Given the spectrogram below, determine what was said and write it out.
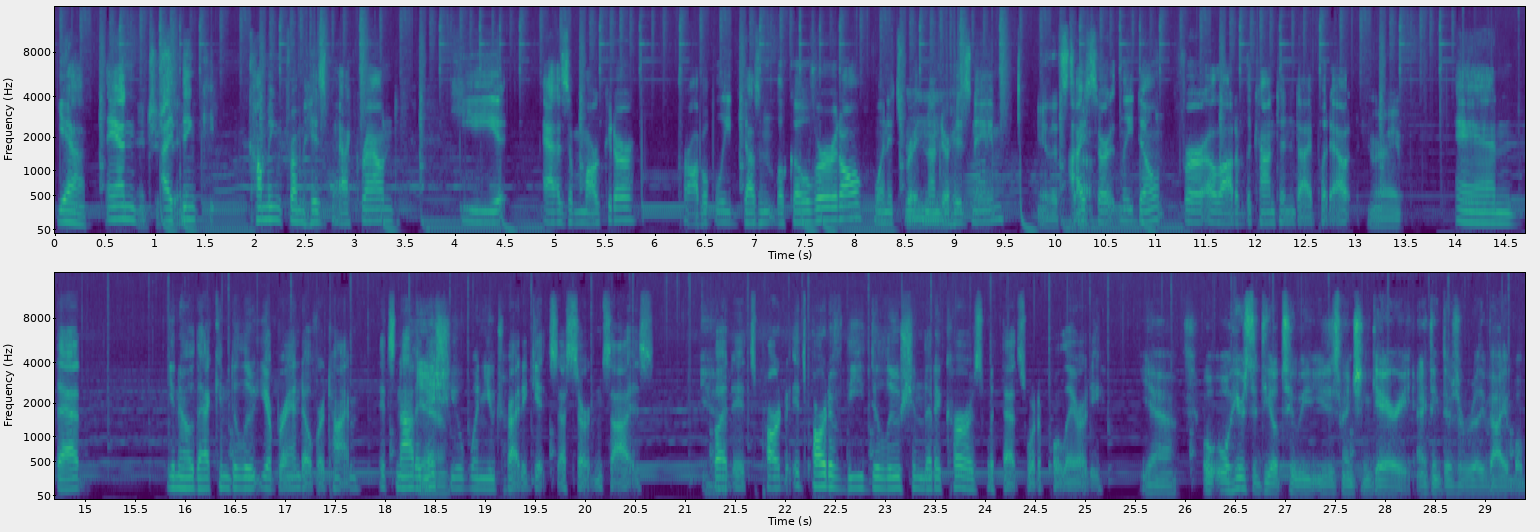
Yeah, and I think coming from his background, he, as a marketer, probably doesn't look over it all when it's written Mm. under his name. Yeah, that's I certainly don't for a lot of the content I put out right. and that you know that can dilute your brand over time it's not an Yeah. issue when you try to get a certain size Yeah. but it's part it's part of the dilution that occurs with that sort of polarity Yeah. Well, well, here's the deal too. You just mentioned Gary. and I think there's a really valuable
